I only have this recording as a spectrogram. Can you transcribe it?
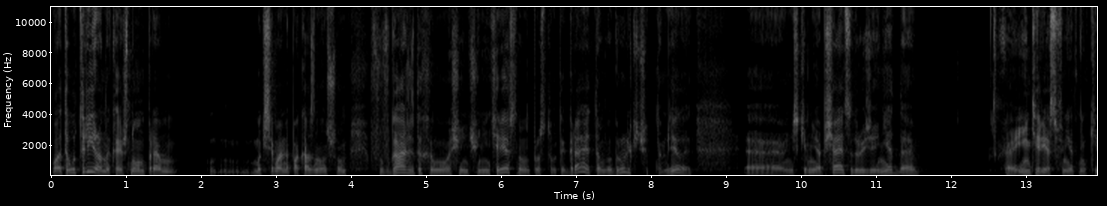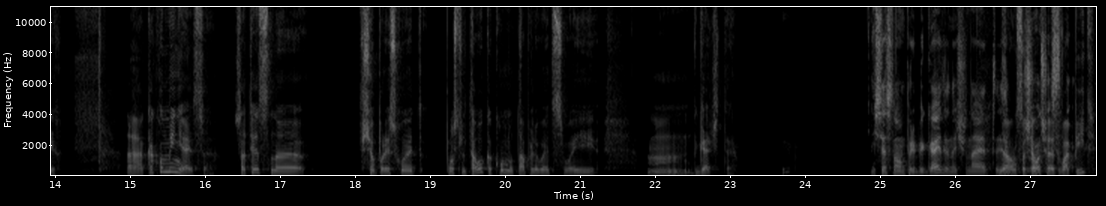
это утрировано, конечно, но он прям максимально показано, что он в гаджетах, ему вообще ничего не интересно, он просто вот играет там в игрульки, что-то там делает, э, ни с кем не общается, друзей нет, да, э, и интересов нет никаких. А как он меняется? Соответственно, все происходит после того, как он утапливает свои гаджеты. Естественно, он прибегает и начинает... Да, изоб- он сначала вот начинает вопить,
